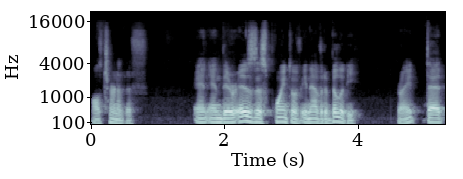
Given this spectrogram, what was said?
alternative. And, and there is this point of inevitability, right? That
